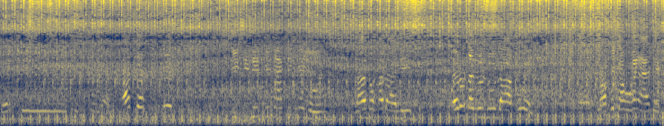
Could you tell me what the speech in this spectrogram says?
30 Ah, 30 feet. Sisilipin natin ngayon gaano kalalim. Pero nalulula ako eh. Kapit ako kay Alex.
